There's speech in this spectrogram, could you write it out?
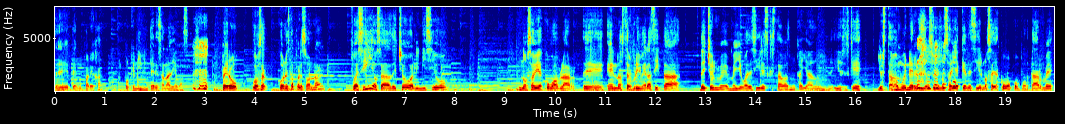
eh, tengo pareja, porque ni me interesa a nadie más. Pero, o sea, con esta persona fue así, o sea, de hecho al inicio no sabía cómo hablar. Eh, en nuestra primera cita, de hecho él me, llegó a decir, es que estabas muy callado y, es, que yo estaba muy nervioso, yo no sabía qué decir, no sabía cómo comportarme,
